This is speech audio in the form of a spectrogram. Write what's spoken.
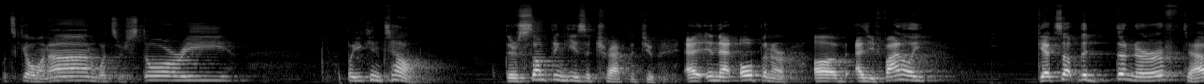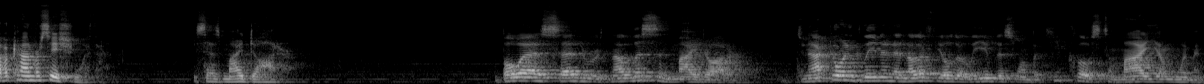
what's going on, what's her story. But you can tell there's something he's attracted to. In that opener of, as he finally gets up the, the nerve to have a conversation with her, he says, My daughter. Boaz said to Ruth, Now listen, my daughter. Do not go and glean in another field or leave this one, but keep close to my young women.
